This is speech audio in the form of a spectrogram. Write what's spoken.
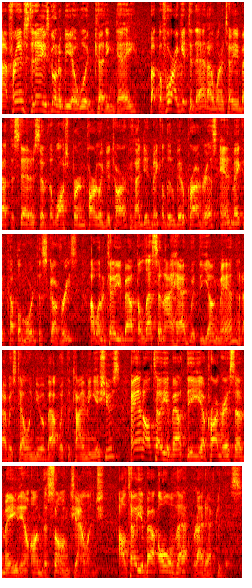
My friends, today is going to be a wood cutting day. But before I get to that, I want to tell you about the status of the Washburn Parlor guitar because I did make a little bit of progress and make a couple more discoveries. I want to tell you about the lesson I had with the young man that I was telling you about with the timing issues. And I'll tell you about the uh, progress I've made on the song challenge. I'll tell you about all of that right after this.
